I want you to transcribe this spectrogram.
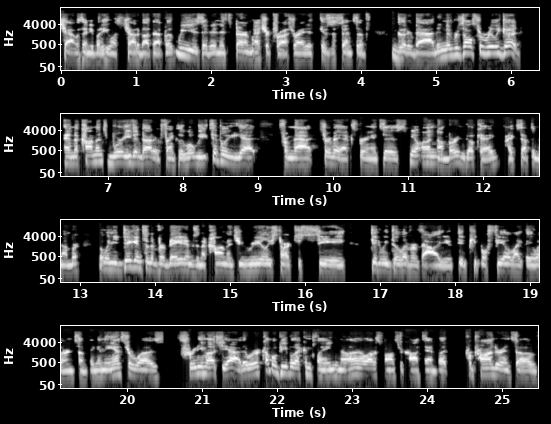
chat with anybody who wants to chat about that. But we use it and it's barometric for us, right? It gives a sense of good or bad. And the results were really good. And the comments were even better, frankly. What we typically get from that survey experience is, you know, a number and go, okay, I accept the number. But when you dig into the verbatims and the comments, you really start to see, did we deliver value? Did people feel like they learned something? And the answer was pretty much, yeah. There were a couple of people that complained, you know, a lot of sponsor content, but preponderance of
